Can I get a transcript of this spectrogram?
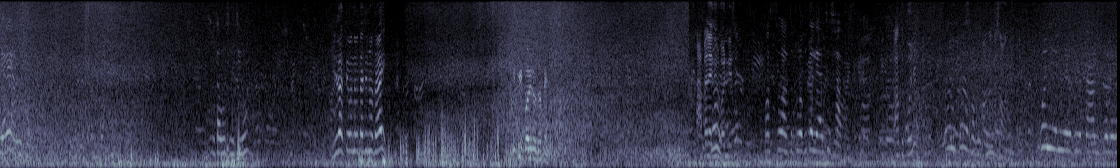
धेरै हामी छ उता उठ्नु हो हिरा त्योभन्दा उता दिनु त है के के गहिरो छ त्यहाँ हातलाई ल्याइदिनु पर्ने छ कस्तो अब त टोपी त ल्याउँछु छाप आज त बोल्यो अनि यो मेरो ताल बोलेर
